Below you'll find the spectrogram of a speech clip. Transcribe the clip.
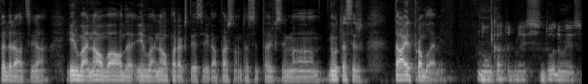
federācijā. Ir vai nav valde, ir vai nav parakstiesīgā persona. Tas ir, teiksim, nu, tas ir, tā ir problēma. Nu, kā tad mēs dodamies?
